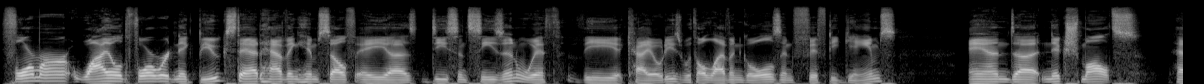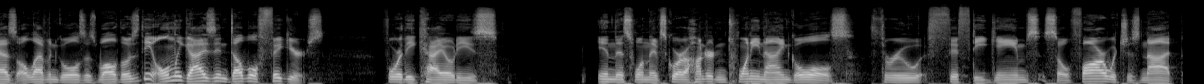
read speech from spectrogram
Former Wild forward Nick Bjugstad having himself a uh, decent season with the Coyotes with 11 goals in 50 games. And uh, Nick Schmaltz has 11 goals as well. Those are the only guys in double figures for the Coyotes in this one. They've scored 129 goals through 50 games so far, which is not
